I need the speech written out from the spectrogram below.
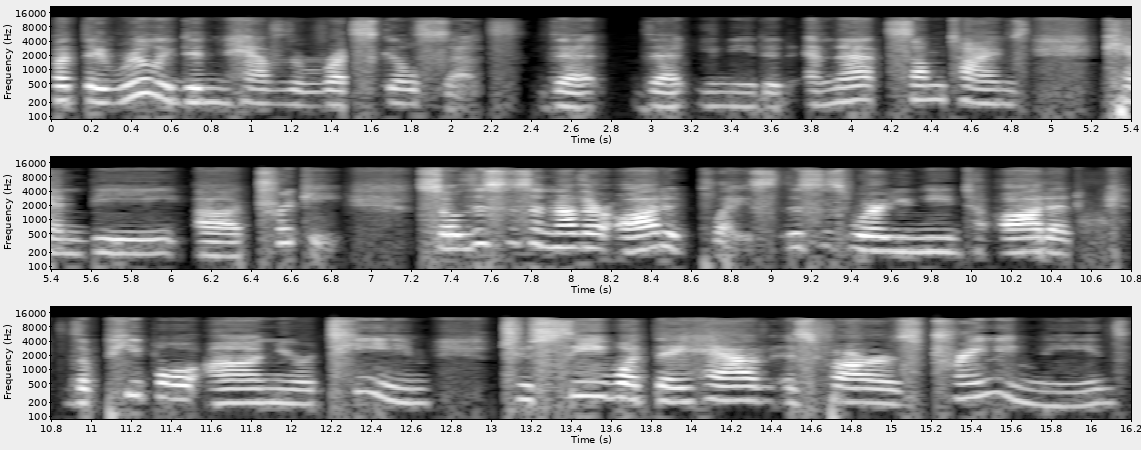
but they really didn't have the right skill sets that that you needed and that sometimes can be uh, tricky. So this is another audit place. This is where you need to audit the people on your team to see what they have as far as training needs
